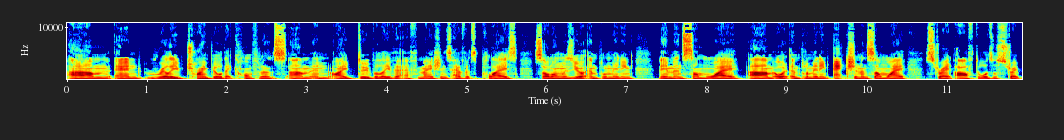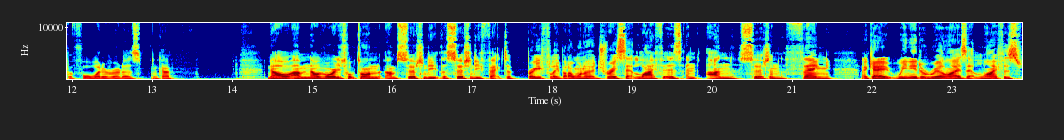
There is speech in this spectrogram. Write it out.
um, and really try and build that confidence. Um, and I do believe that affirmations have its place so long as you're implementing them in some way um, or implementing action in some way straight afterwards or straight before, whatever it is. Okay. Now, um, now I've already talked on um, certainty, the certainty factor briefly, but I want to address that life is an uncertain thing. Okay, we need to realize that life is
